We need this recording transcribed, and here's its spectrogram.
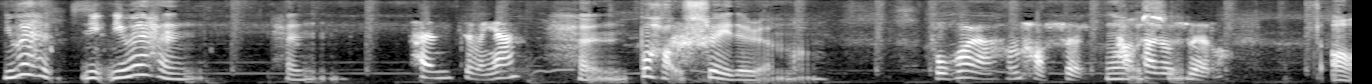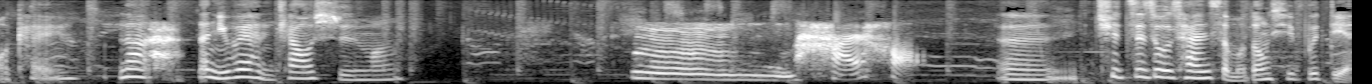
你会很你你会很很很怎么样？很不好睡的人吗？不会啊，很好睡，很好睡就睡了。OK，那那你会很挑食吗？嗯，还好。嗯，去自助餐什么东西不点？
